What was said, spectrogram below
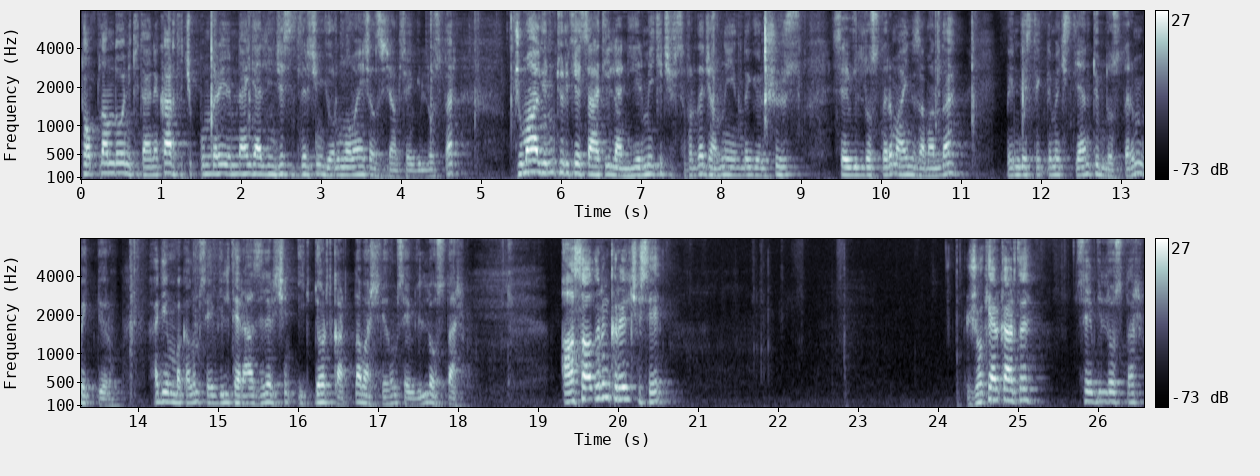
toplamda 12 tane kart açıp bunları elimden geldiğince sizler için yorumlamaya çalışacağım sevgili dostlar. Cuma günü Türkiye saatiyle 22.00'da canlı yayında görüşürüz. Sevgili dostlarım aynı zamanda beni desteklemek isteyen tüm dostlarımı bekliyorum. Hadi bakalım sevgili teraziler için ilk 4 kartla başlayalım sevgili dostlar. Asaların kraliçesi Joker kartı sevgili dostlar.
